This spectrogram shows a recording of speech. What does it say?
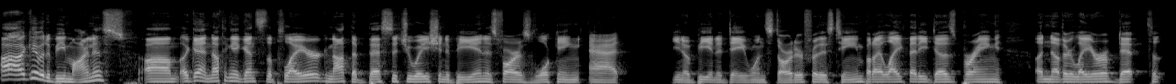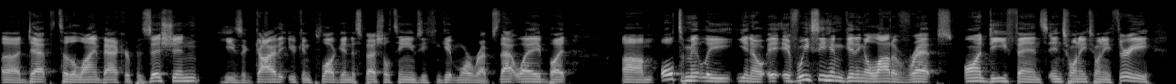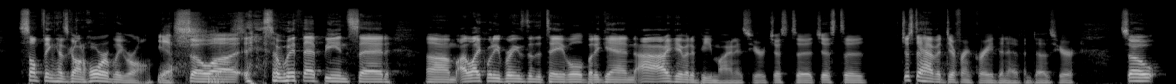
I'll give it a B minus. Um, again, nothing against the player, not the best situation to be in as far as looking at you know being a day one starter for this team. But I like that he does bring another layer of depth uh, depth to the linebacker position. He's a guy that you can plug into special teams. You can get more reps that way, but. Um, ultimately, you know, if we see him getting a lot of reps on defense in 2023, something has gone horribly wrong. Yes. So, uh, yes. so with that being said, um, I like what he brings to the table, but again, I, I give it a B minus here, just to just to just to have a different grade than Evan does here. So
